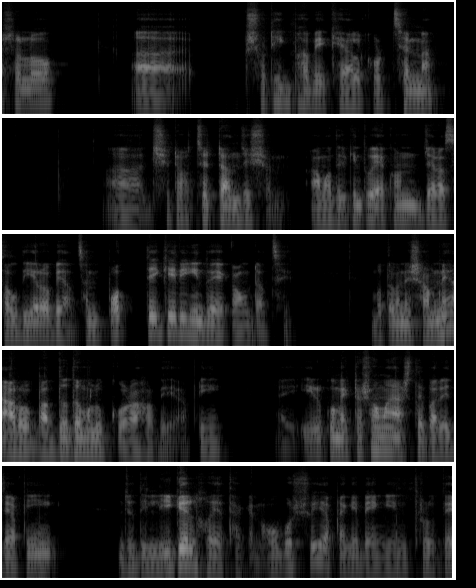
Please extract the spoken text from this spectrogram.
আসলেও আ, সঠিকভাবে খেয়াল করছেন না। সেটা হচ্ছে ট্রানজিশন। আমাদের কিন্তু এখন যারা সৌদি আরবে আছেন, প্রত্যেকেরই কিন্তু অ্যাকাউন্ট আছে। বর্তমানে সামনে আরও বাধ্যতামূলক করা হবে। আপনি এরকম একটা সময় আসতে পারে যে আপনি যদি লিগেল হয়ে থাকেন, অবশ্যই আপনাকে ব্যাংকিং থ্রুতে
